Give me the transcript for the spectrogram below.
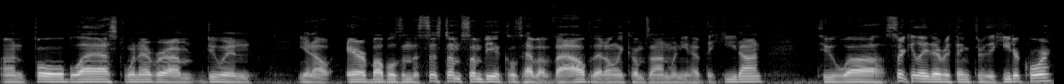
on full blast whenever i'm doing you know, air bubbles in the system. Some vehicles have a valve that only comes on when you have the heat on to uh, circulate everything through the heater core.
